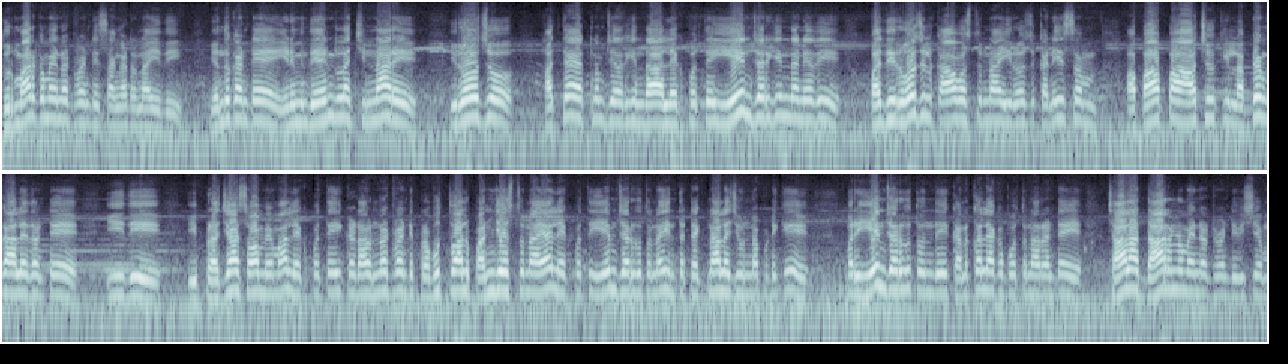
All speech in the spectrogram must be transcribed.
దుర్మార్గమైనటువంటి సంఘటన ఇది. ఎందుకంటే ఎనిమిదేండ్ల చిన్నారి ఈరోజు హత్యాయత్నం జరిగిందా లేకపోతే ఏం జరిగిందనేది పది రోజులు కావస్తున్నా ఈరోజు కనీసం ఆ పాప ఆచూకీ లభ్యం కాలేదంటే ఇది ఈ ప్రజాస్వామ్యమా? లేకపోతే ఇక్కడ ఉన్నటువంటి ప్రభుత్వాలు పనిచేస్తున్నాయా? లేకపోతే ఏం జరుగుతున్నాయి? ఇంత టెక్నాలజీ ఉన్నప్పటికీ మరి ఏం జరుగుతుంది? కనుక్కోలేకపోతున్నారంటే చాలా దారుణమైనటువంటి విషయం.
